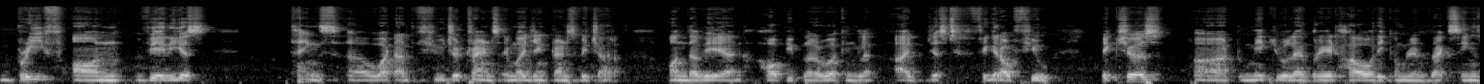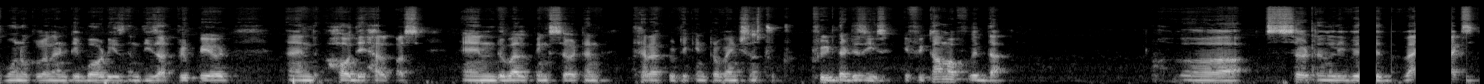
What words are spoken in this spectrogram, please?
brief on various things, uh, what are the future trends, emerging trends which are on the way, and how people are working. I just figure out a few pictures uh, to make you elaborate how recombinant vaccines, monoclonal antibodies, and these are prepared and how they help us in developing certain therapeutic interventions to treat the disease. If we come up with the uh, certainly with vaccines,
